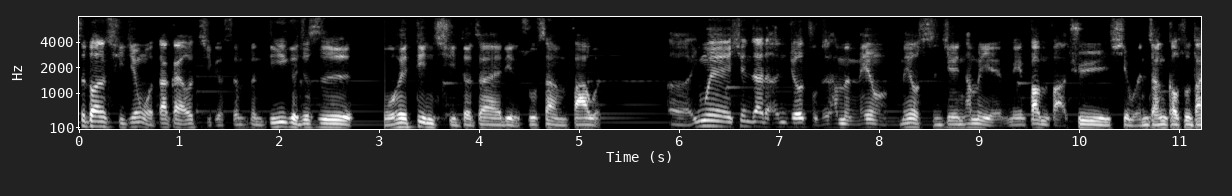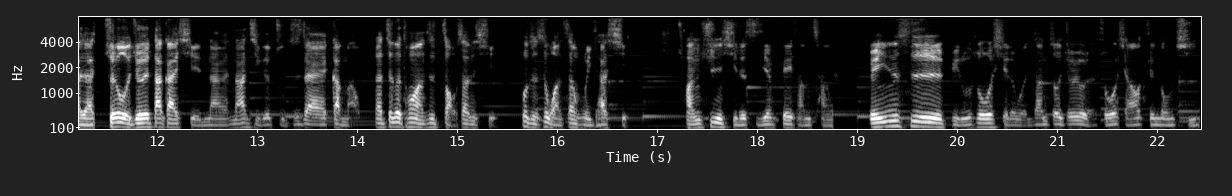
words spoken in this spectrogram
这段期间，我大概有几个身份。第一个就是我会定期的在脸书上发文，呃，因为现在的 NGO 组织他们没有没有时间，他们也没办法去写文章告诉大家，所以我就会大概写哪哪几个组织在干嘛。那这个通常是早上写，或者是晚上回家写。传讯息的时间非常长，原因是比如说我写了文章之后，就有人说我想要捐东西，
